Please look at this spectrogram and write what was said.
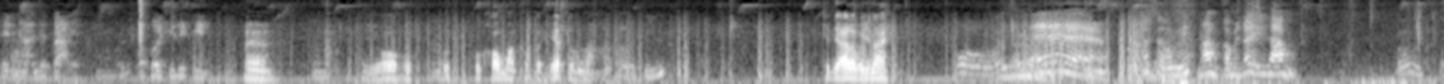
เอ็นงานจะตายเขาเคยชีวิตกินอ่าโยพวกพวกพวกเขามักเขาก็เฮ็ดลงมาเขาเคยกินกินยาแล้วบ่ยังไงโอ้ยแม่ถ้าเสาร์นี้น้ำก็ไม่ได้อีทเออโอ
